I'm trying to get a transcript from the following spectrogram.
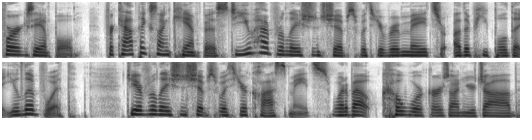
For example, for Catholics on campus, do you have relationships with your roommates or other people that you live with? Do you have relationships with your classmates? What about coworkers on your job?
